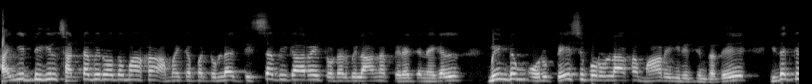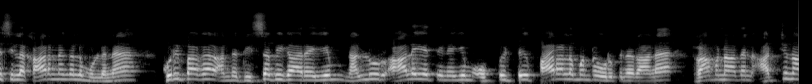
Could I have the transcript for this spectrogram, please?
ஐஇடியில் சட்டவிரோதமாக அமைக்கப்பட்டுள்ள திஸ்ஸ விகாரை தொடர்பிலான பிரச்சனைகள் மீண்டும் ஒரு பேசு பொருளாக மாறி இருக்கின்றது இதற்கு சில காரணங்களும் உள்ளன. குறிப்பாக அந்த திசபிகாரையும் நல்லூர் ஆலயத்தினையும் ஒப்பிட்டு பாராளுமன்ற உறுப்பினரான ராமநாதன் அர்ச்சுனா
